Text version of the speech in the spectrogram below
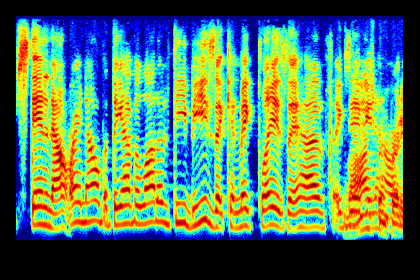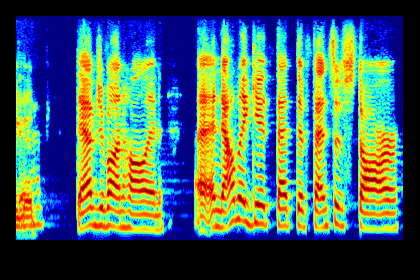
standing out right now, but they have a lot of DBs that can make plays. They have Xavier Howard, they have, they have Jevon Holland, uh, and now they get that defensive star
